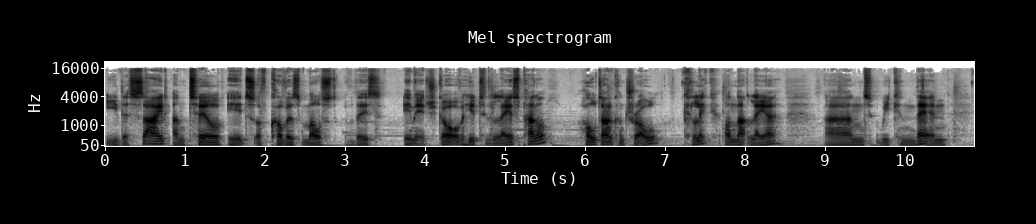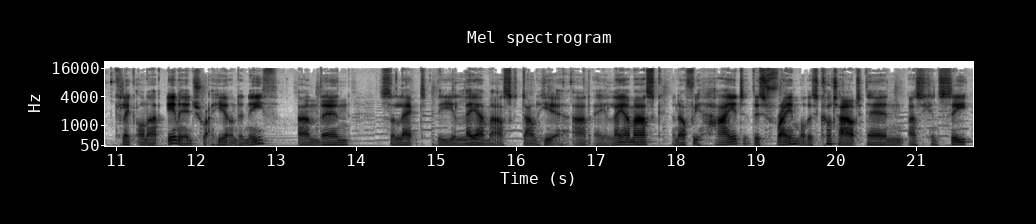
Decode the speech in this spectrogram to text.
either side until it sort of covers most of this image. Go over here to the layers panel, hold down control, click on that layer, and we can then click on our image right here underneath, and then select the layer mask down here. Add a layer mask, and now if we hide this frame or this cutout, then as you can see,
